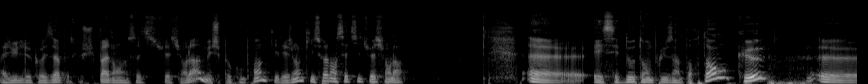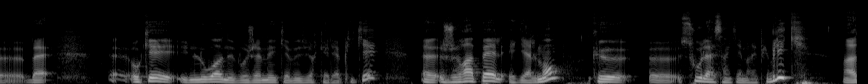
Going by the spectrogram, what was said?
à l'huile de colza parce que je suis pas dans cette situation-là, mais je peux comprendre qu'il y ait des gens qui soient dans cette situation-là. et c'est d'autant plus important que, bah, ok, une loi ne vaut jamais qu'à mesure qu'elle est appliquée. je rappelle également que euh, sous la Ve République, à,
